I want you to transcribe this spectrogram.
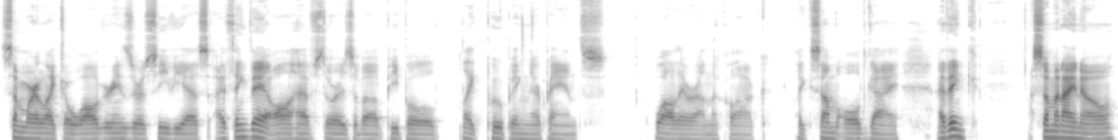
somewhere like a Walgreens or a CVS, I think they all have stories about people like pooping their pants while they were on the clock. Like some old guy. I think someone I know,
